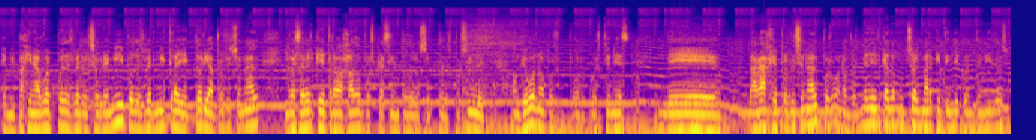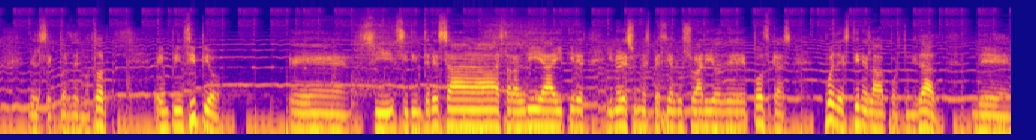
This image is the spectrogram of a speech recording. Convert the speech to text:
En mi página web puedes ver el sobre mí, puedes ver mi trayectoria profesional y vas a ver que he trabajado pues casi en todos los sectores posibles. Aunque bueno, pues por cuestiones de bagaje profesional, pues bueno, pues me he dedicado mucho al marketing de contenidos del sector del motor. En principio, eh, si, te interesa estar al día y quieres y no eres un especial usuario de podcast, puedes, tienes la oportunidad de,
